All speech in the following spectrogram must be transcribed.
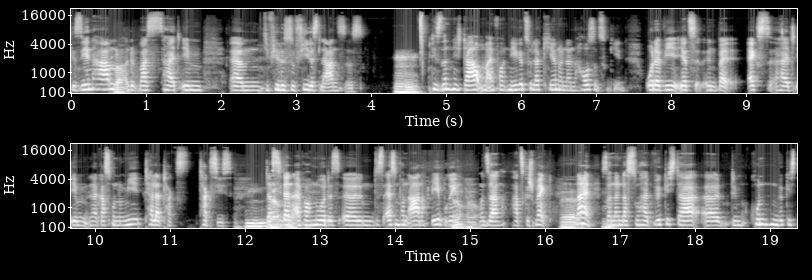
gesehen haben, Klar. und was halt eben ähm, die Philosophie des Ladens ist. Mhm. Die sind nicht da, um einfach Nägel zu lackieren und dann nach Hause zu gehen. Oder wie jetzt in, bei Ex halt eben in der Gastronomie, Tellertaxis Mhm, dass ja, sie dann ja. einfach nur das, äh, das Essen von A nach B bringen Ja, und sagen, hat's geschmeckt. Nein, Mhm. sondern dass du halt wirklich da äh, dem Kunden wirklich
